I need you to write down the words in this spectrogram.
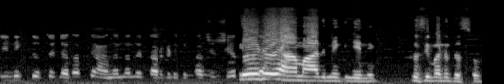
ਕਲੀਨਿਕ ਦੇ ਉੱਤੇ ਜ਼ਿਆਦਾ ਧਿਆਨ ਇਹਨਾਂ ਨੇ ਟਾਰਗੇਟ ਕੀਤਾ ਸੀ ਸ਼ੇਅਰ ਕਿਹੜੇ ਆਮ ਆਦਮੀ ਕਲੀਨਿਕ ਤੁਸੀਂ ਮੈਨੂੰ ਦੱਸੋ।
